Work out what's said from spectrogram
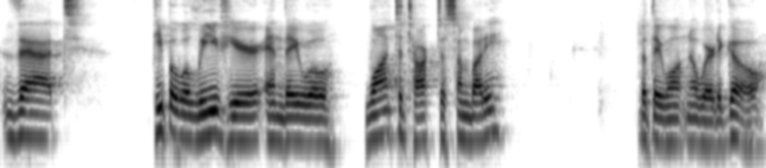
that people will leave here and they will want to talk to somebody, but they won't know where to go.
